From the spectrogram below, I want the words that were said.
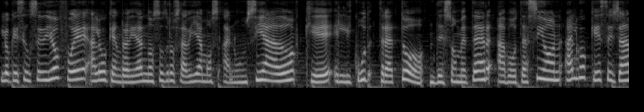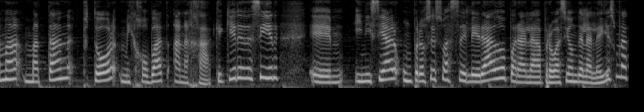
Lo que sucedió fue algo que en realidad nosotros habíamos anunciado, que el Likud trató de someter a votación algo que se llama Matan Ptor Mijobat Anahá, que quiere decir eh, iniciar un proceso acelerado para la aprobación de la ley. Es una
